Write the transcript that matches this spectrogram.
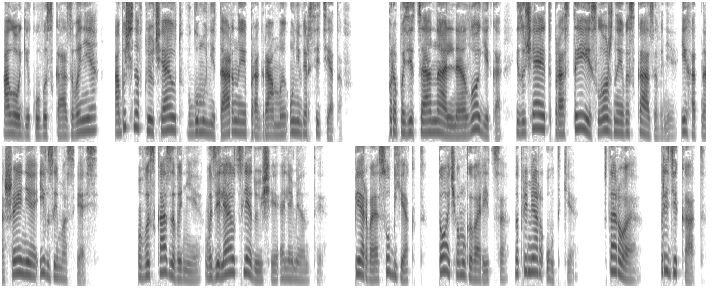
а логику высказывания обычно включают в гуманитарные программы университетов. Пропозициональная логика изучает простые и сложные высказывания, их отношения и взаимосвязь. В высказывании выделяют следующие элементы. Первое — субъект, то, о чем говорится, например, утки. Второе — предикат,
